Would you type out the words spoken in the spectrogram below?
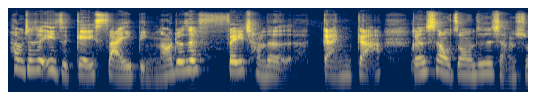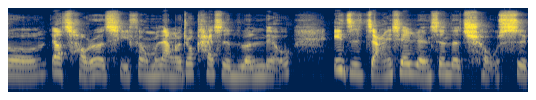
他们就是一直给塞饼，然后就是非常的。尴尬，跟少宗就是想说要炒热气氛，我们两个就开始轮流一直讲一些人生的糗事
